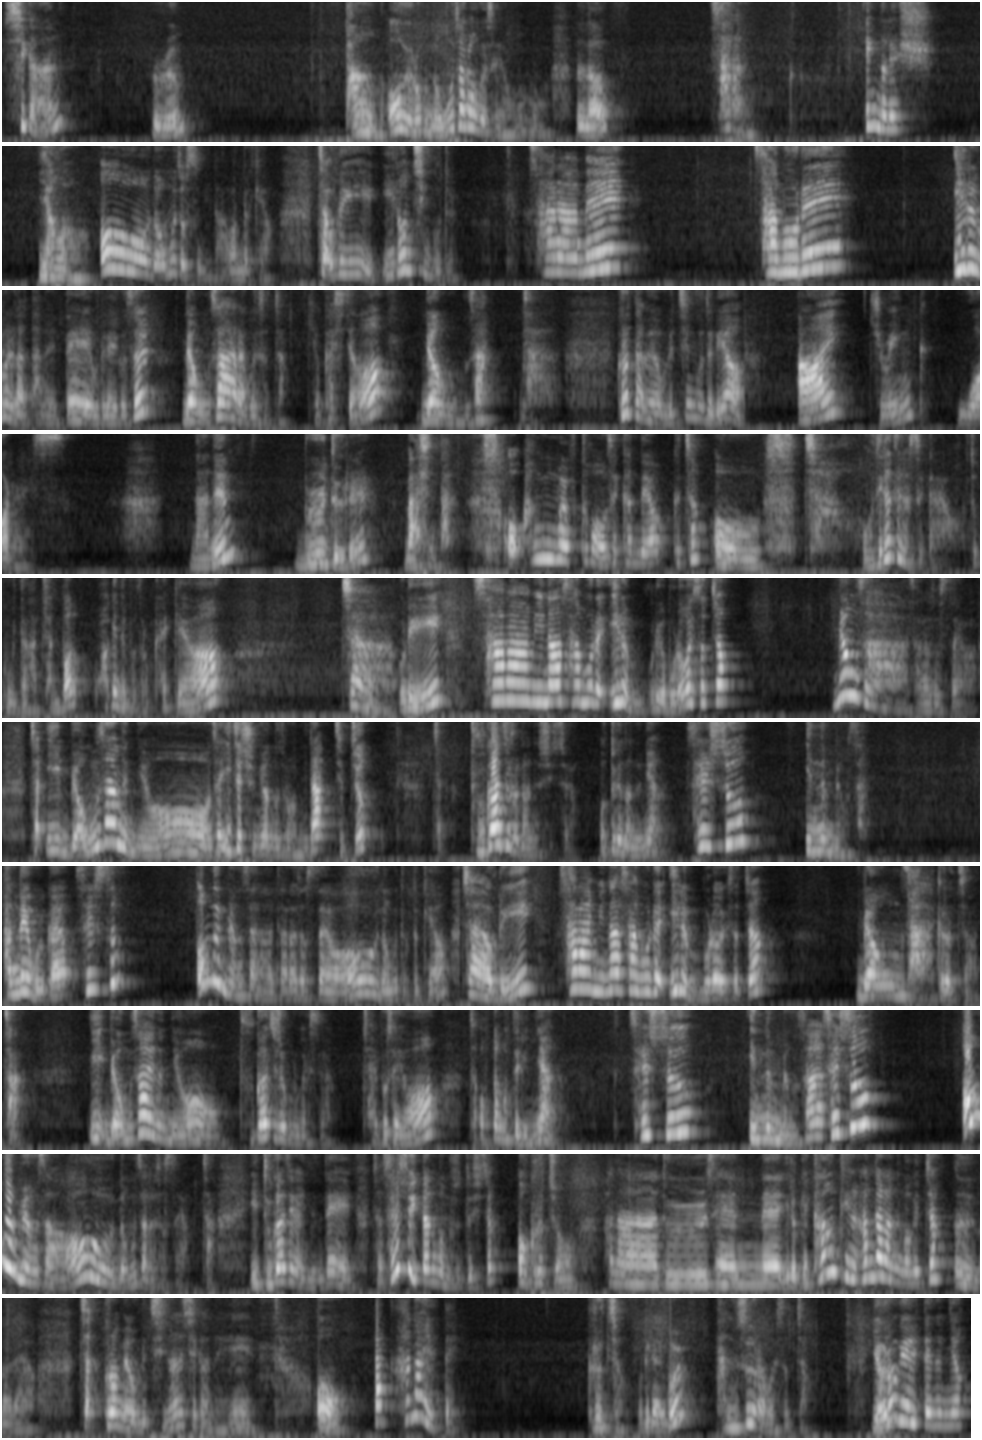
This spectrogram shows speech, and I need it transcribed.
시간 room 방. 어, 여러분 너무 잘하고 계세요. love 사랑 English 영어. 어, 너무 좋습니다. 완벽해요. 자, 우리 이런 친구들. 사람의 사물의 이름을 나타낼 때 우리가 이것을 명사라고 했었죠. 기억하시죠? 명사. 자, 그렇다면 우리 친구들이요. I drink waters. 나는 물들을 마신다. 어, 한국말부터가 어색한데요? 그쵸? 어, 자, 어디가 들렸을까요? 조금 이따 같이 한번 확인해 보도록 할게요. 자, 우리 사람이나 사물의 이름, 우리가 뭐라고 했었죠? 명사. 잘하셨어요. 자, 이 명사는요. 자, 이제 중요한 거 들어갑니다. 집중. 자, 두 가지로 나눌 수 있어요. 어떻게 나누냐? 셀 수 있는 명사. 반대가 뭘까요? 셀 수 없는 명사. 잘하셨어요. 어우, 너무 똑똑해요. 자, 우리 사람이나 사물의 이름 뭐라고 했었죠? 명사. 그렇죠. 자, 이 명사에는요, 두 가지 종류가 있어요. 잘 보세요. 자, 어떤 것들이 있냐? 셀 수 있는 명사, 셀 수 없는 명사. 어우, 너무 잘하셨어요. 자, 이 두 가지가 있는데, 자, 셀 수 있다는 건 무슨 뜻이죠? 어, 그렇죠. 하나, 둘, 셋, 넷, 이렇게 카운팅을 한다라는 거겠죠? 응, 맞아요. 자, 그러면 우리 지난 시간에, 어, 딱 하나일 때. 그렇죠. 우리가 이걸 단수라고 했었죠. 여러 개일 때는요,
